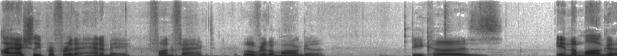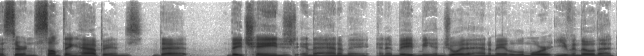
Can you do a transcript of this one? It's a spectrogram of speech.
I actually prefer the anime. Fun fact over the manga because in the manga a certain something happens that they changed in the anime, and it made me enjoy the anime a little more, even though that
